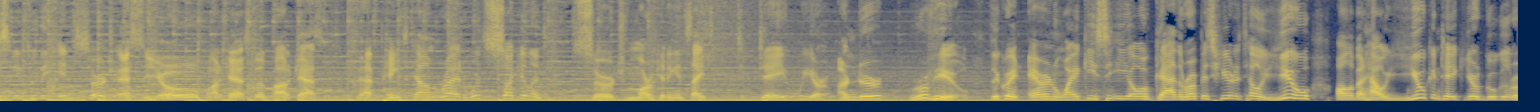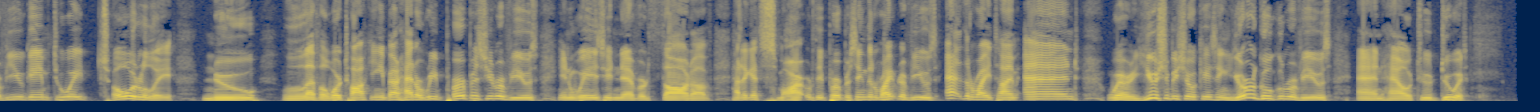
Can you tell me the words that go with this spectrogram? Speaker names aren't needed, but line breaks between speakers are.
listening to the In Search SEO podcast, the podcast that paints town red with succulent search marketing insights. Today we are under review. The great Aaron Weiche, CEO of GatherUp, is here to tell you all about how you can take your Google review game to a totally new level. We're talking about how to repurpose your reviews in ways you never thought of, how to get smart with repurposing the right reviews at the right time, and where you should be showcasing your Google reviews and how to do it.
